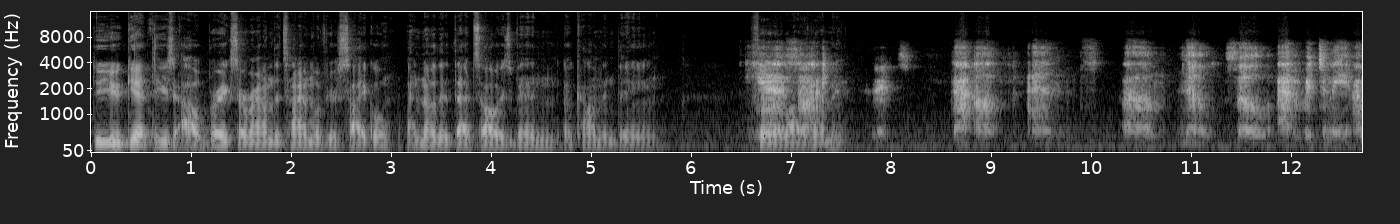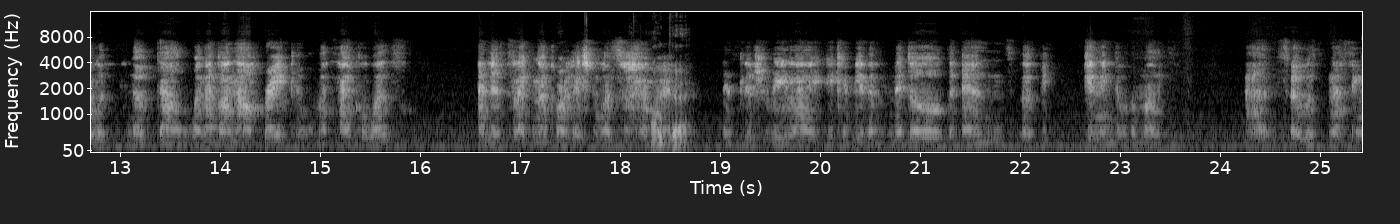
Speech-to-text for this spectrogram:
do you get these outbreaks around the time of your cycle? I know that that's always been a common thing for yeah, a lot so of women. I, that up and um, no. So originally I would note down when I got an outbreak and what my cycle was, and it's like no correlation whatsoever. Okay. It's literally like it can be the middle, the end, the beginning of the month, and so it was nothing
